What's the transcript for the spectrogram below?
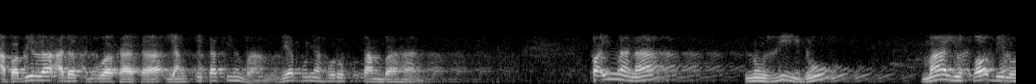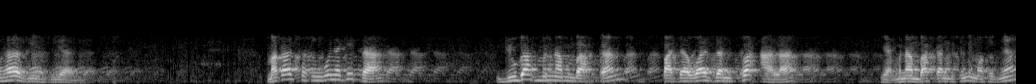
Apabila ada sebuah kata yang kita timbang, dia punya huruf tambahan. Fa innana nuzidu ma yuqabilu hadhihi Maka sesungguhnya kita juga menambahkan pada wazan fa'ala ya menambahkan di sini maksudnya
